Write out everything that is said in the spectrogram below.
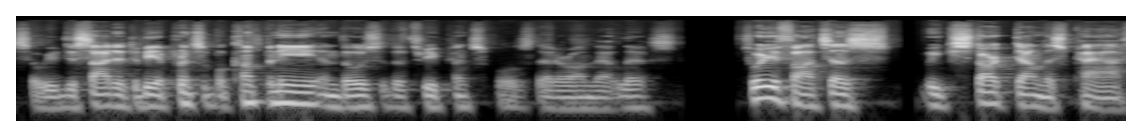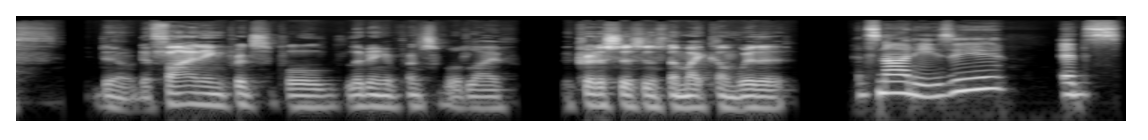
So we've decided to be a principal company, and those are the three principles that are on that list. So, what are your thoughts as we start down this path? You know, defining principled, living a principled life, the criticisms that might come with it. It's not easy. It's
